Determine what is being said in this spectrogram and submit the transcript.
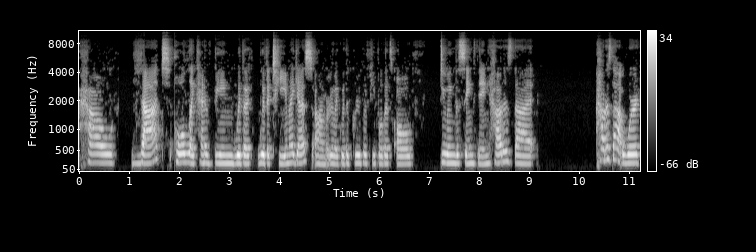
how that whole like kind of being with a with a team, I guess, um, or like with a group of people that's all doing the same thing. How does that how does that work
